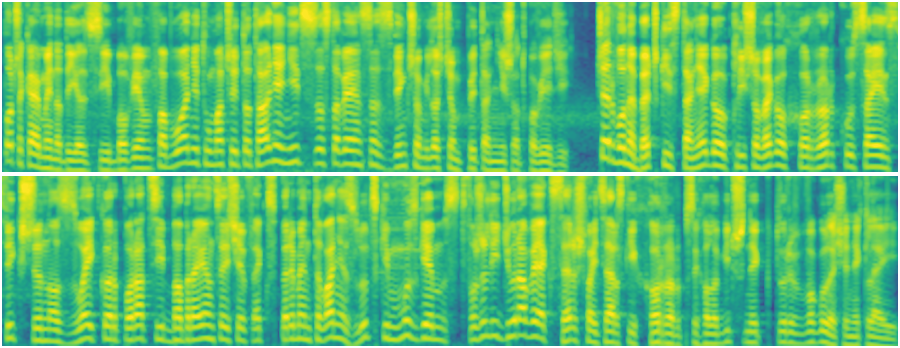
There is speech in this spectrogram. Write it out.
poczekajmy na DLC, bowiem fabuła nie tłumaczy totalnie nic, zostawiając nas z większą ilością pytań niż odpowiedzi. Czerwone beczki z taniego, kliszowego horrorku science fiction o złej korporacji babrającej się w eksperymentowanie z ludzkim mózgiem stworzyli dziurawy jak ser szwajcarski horror psychologiczny, który w ogóle się nie klei.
